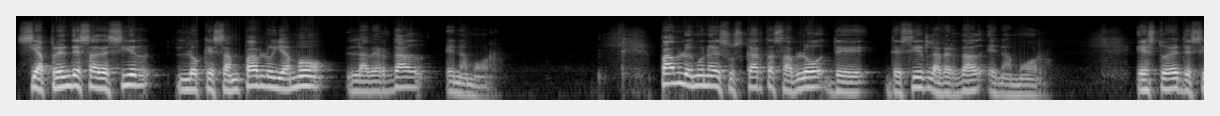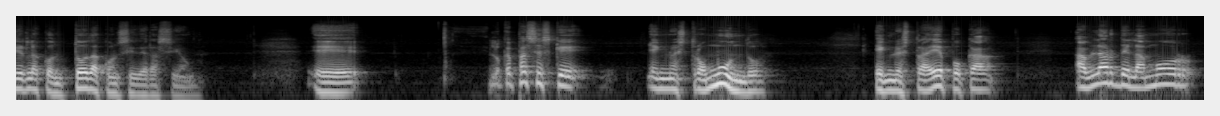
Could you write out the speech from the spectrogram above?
si aprendes a decir lo que San Pablo llamó la verdad en amor. Pablo en una de sus cartas habló de decir la verdad en amor. Esto es decirla con toda consideración. Eh, lo que pasa es que en nuestro mundo, en nuestra época, hablar del amor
